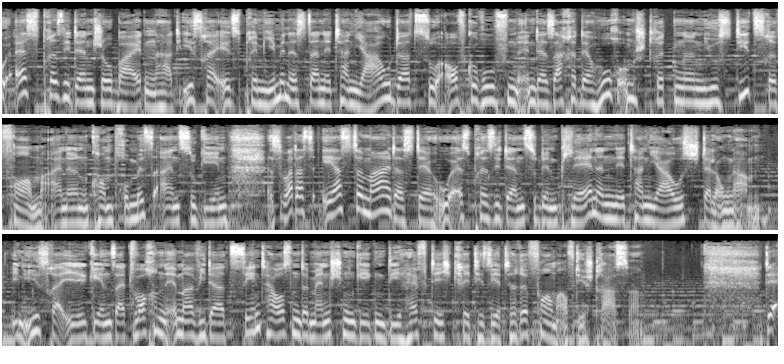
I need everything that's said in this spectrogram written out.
US-Präsident Joe Biden hat Israels Premierminister Netanyahu dazu aufgerufen, in der Sache der hochumstrittenen Justizreform einen Kompromiss einzugehen. Es war das erste Mal, dass der US-Präsident zu den Plänen Netanyahus Stellung nahm. In Israel gehen seit Wochen immer wieder Zehntausende Menschen gegen die heftig kritisierte Reform auf die Straße. Der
